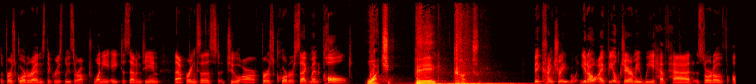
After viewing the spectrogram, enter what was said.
The first quarter ends. The Grizzlies are up 28 to 17. That brings us to our first quarter segment called Watching Big Country big country. You know, I feel, Jeremy, we have had sort of a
